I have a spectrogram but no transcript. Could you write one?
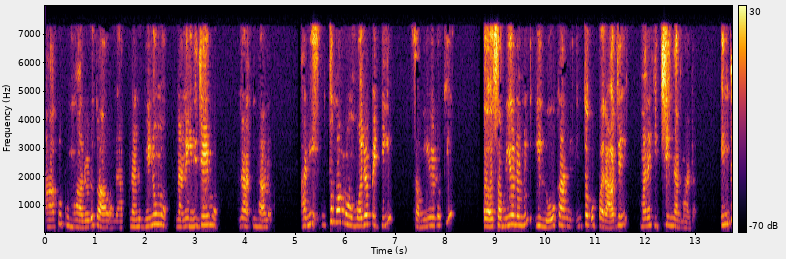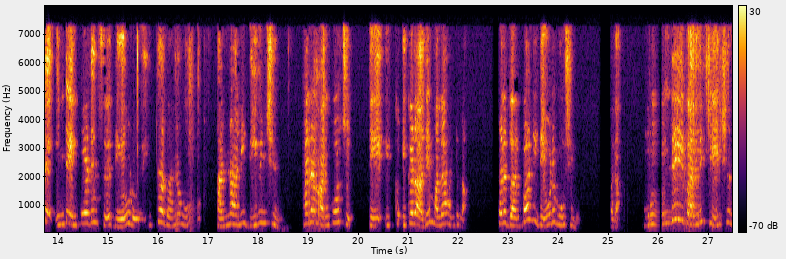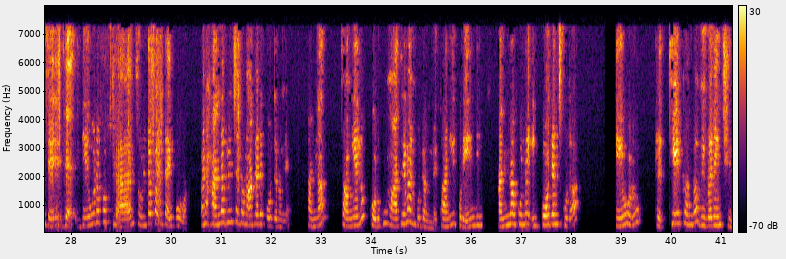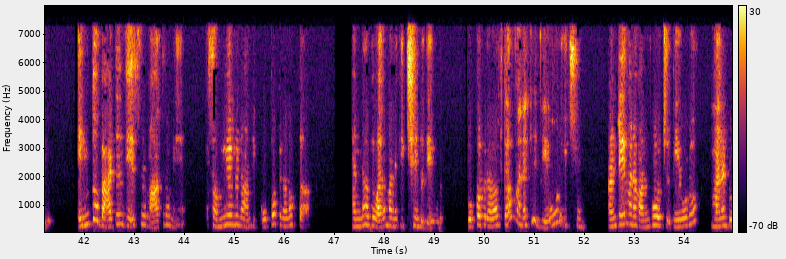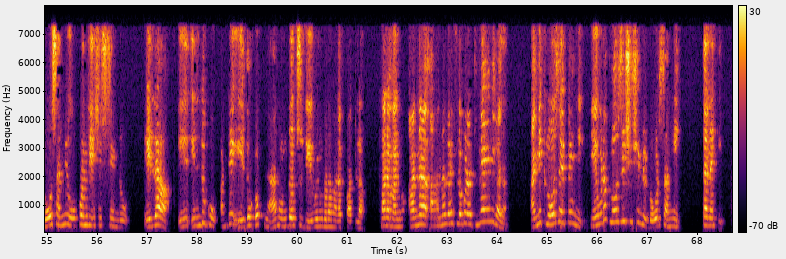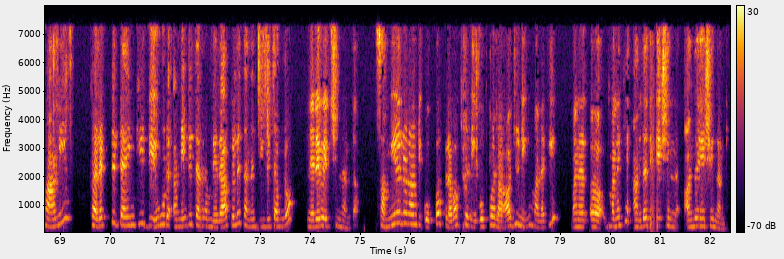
నాకు కుమారుడు కావాలి. నన్ను వినుము నన్ను ఇది చేయము అని ఇంతగా మొరపెట్టి సమయుడికి సమయంలోని ఈ లోకాన్ని ఇంత గొప్ప రాజుని మనకి ఇచ్చిందనమాట ఇంత ఇంత ఇంపార్టెన్స్ దేవుడు ఇంతగానో అన్నాన్ని దీవించింది. మనం అనుకోవచ్చు ఇక్కడ అదే మళ్ళా అంటున్నా. తన గర్భాన్ని దేవుడే మూసిండు. కదా? ముందే ఇవన్నీ చేసింటే దేవుడు ఒక ప్లాన్స్ ఉంట పని అయిపోవా మన అన్న గురించి అంత మాట్లాడకపోతుండే అన్న సమయాలు కొడుకు మాత్రమే అనుకుంటుండే కానీ ఇప్పుడు ఏంది? అన్నకున్న ఇంపార్టెన్స్ కూడా దేవుడు ప్రత్యేకంగా వివరించింది ఎంతో బ్యాటిల్ చేస్తే మాత్రమే సమయాలు లాంటి గొప్ప ప్రవక్త అన్న ద్వారా మనకి ఇచ్చిండు దేవుడు. గొప్ప ప్రవక్త మనకి దేవుడు ఇచ్చిండు. అంటే మనం అనుకోవచ్చు దేవుడు మన డోర్స్ అన్ని ఓపెన్ చేసేసిండు. ఎలా? ఎందుకు? అంటే ఏదో ఒక ప్లాన్ ఉండొచ్చు దేవుని కూడా మన పట్ల. మనం అన్న అన్న లైఫ్లో కూడా అట్లనే అయింది కదా. అన్ని క్లోజ్ అయిపోయింది. దేవుడు క్లోజ్ చేసేసిండు డోర్స్ అన్ని తనకి. కానీ కరెక్ట్ టైంకి దేవుడు అనేది తన మిరాకలు తన జీవితంలో నెరవేర్చిందంట. సమయంలో లాంటి గొప్ప ప్రవక్తని గొప్ప రాజుని మనకి మన మనకి అందజేసి అందజేసిందంట.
